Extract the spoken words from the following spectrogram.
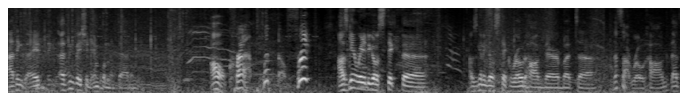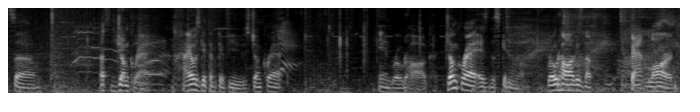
I think I think, I think they should implement that. And... Oh crap! What the frick? I was getting ready to go stick the. I was gonna go stick Roadhog there, but uh, that's not Roadhog. That's uh, that's Junkrat. I always get them confused. Junkrat and Roadhog. Junkrat is the skinny one. Roadhog is the fat lard.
